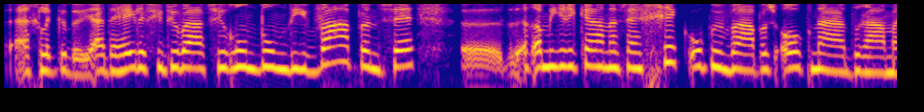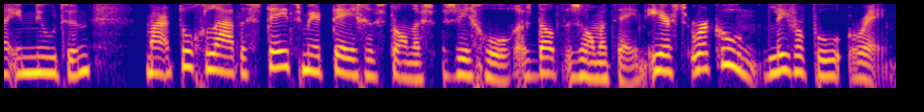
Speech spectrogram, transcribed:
eigenlijk de, ja, de hele situatie rondom die wapens. Hè. Eh, de Amerikanen zijn gek op hun wapens, ook na het drama in Newton. Maar toch laten steeds meer tegenstanders zich horen. Dat zometeen. Eerst Raccoon, Liverpool Rain.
